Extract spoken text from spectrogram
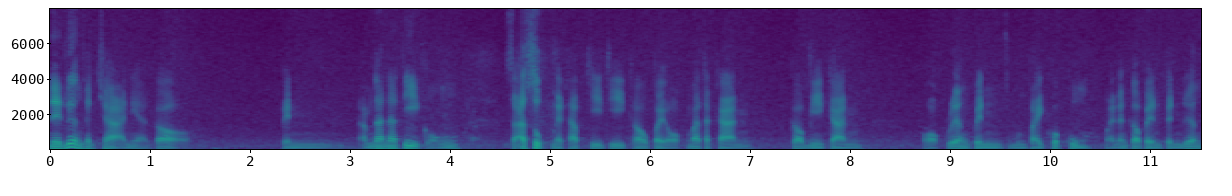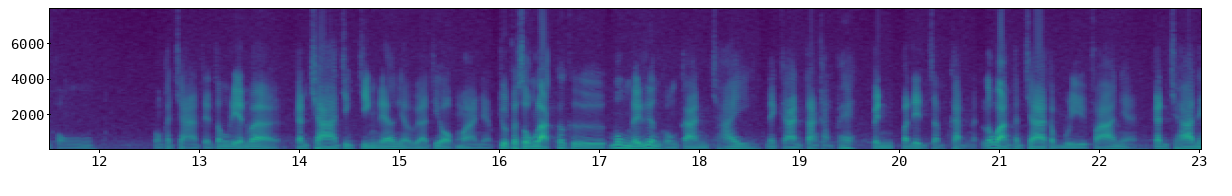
ในเรื่องกัญชาเนี่ยก็เป็นอำนาจหน้าที่ของสาธารณสุขนะครับที่ที่เขาไปออกมาตรการก็มีการ ออกเรื่องเป็นสมุนไพรควบคุมอันนั้นก็เป็นเป็นเรื่องของของกัญชา แต่ต้องเรียนว่ากัญชาจริง ๆ แล้วเนี่ยเวลาที่ออกมาเนี่ยจุดประสงค์หลักก็คือมุ่งในเรื่องของการใช้ในการทางการแพทย์เป็นประเด็นสำคัญ ระหว่างกัญชากับบุหรี่ฟ้าเนี่ยกัญชาใน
